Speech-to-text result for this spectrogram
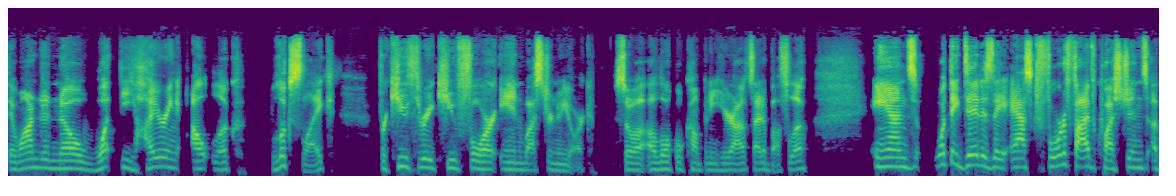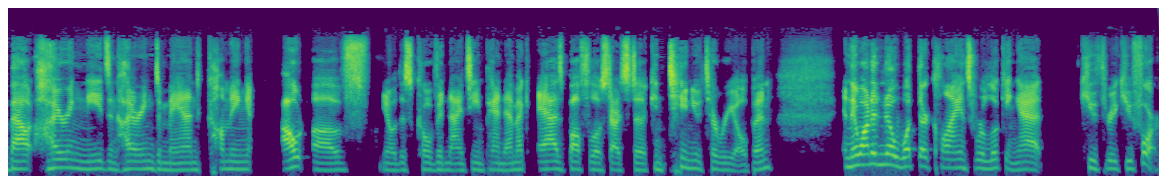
They wanted to know what the hiring outlook looks like for Q3, Q4 in Western New York. So a, a local company here outside of Buffalo. And what they did is they asked four to five questions about hiring needs and hiring demand coming out of you know this COVID-19 pandemic as Buffalo starts to continue to reopen. And they wanted to know what their clients were looking at Q3, Q4.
